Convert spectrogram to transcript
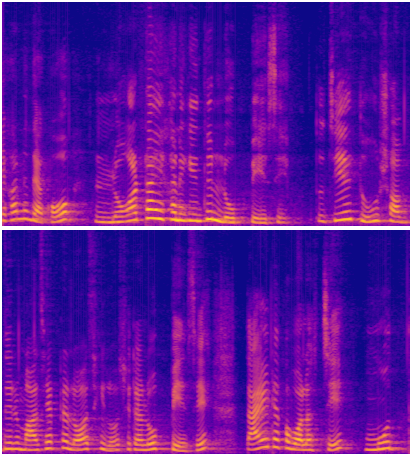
এখানে দেখো, লটা এখানে কিন্তু লোপ পেয়েছে। তো যেহেতু শব্দের মাঝে একটা ল ছিল, সেটা লোপ পেয়েছে, তাই এটাকে বলা হচ্ছে মধ্য,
